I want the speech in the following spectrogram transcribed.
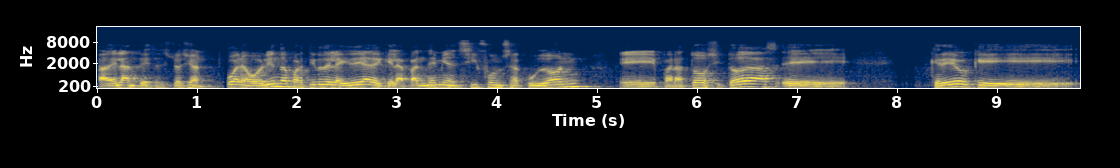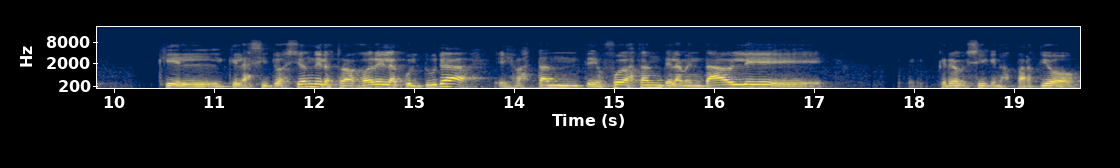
adelante de esta situación. Bueno, volviendo a partir de la idea de que la pandemia en sí fue un sacudón eh, para todos y todas, creo que, que, la situación de los trabajadores de la cultura es bastante, fue bastante lamentable. eh, creo que sí, que nos partió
